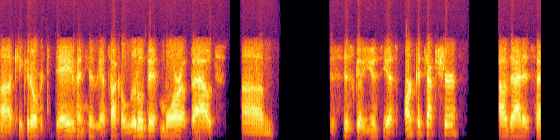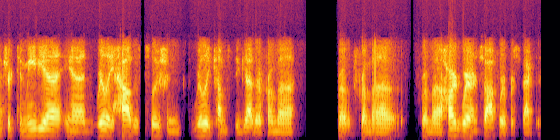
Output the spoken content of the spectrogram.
uh, kick it over to Dave, and he's going to talk a little bit more about um, the Cisco UCS architecture, how that is centric to media, and really how the solution really comes together from a from a from a hardware and software perspective.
